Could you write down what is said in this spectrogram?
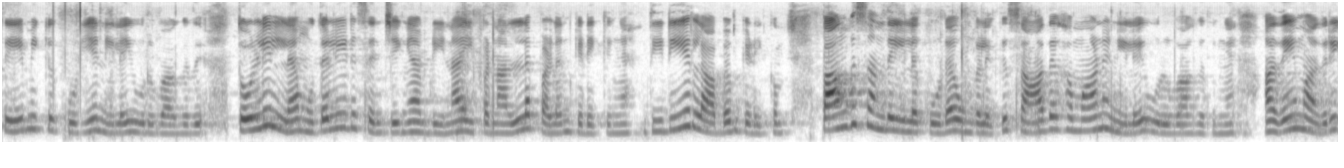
சேமிக்கக்கூடிய நிலை உருவாகுது. தொழிலில் முதலீடு செஞ்சீங்க அப்படின்னா இப்போ நல்ல பலன் கிடைக்குங்க. திடீர் லாபம் கிடைக்கும். பங்கு சந்தையில் கூட உங்களுக்கு சாதகமான நிலை உருவாகுதுங்க. அதே மாதிரி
